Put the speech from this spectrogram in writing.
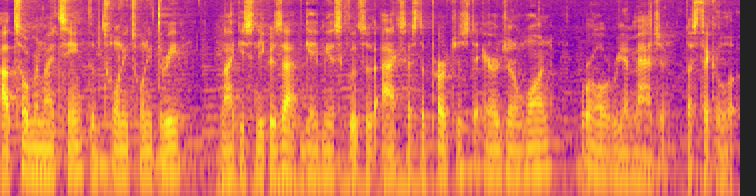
October 19th of 2023, Nike Sneakers app gave me exclusive access to purchase the Air Jordan 1 Royal Reimagined. Let's take a look.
